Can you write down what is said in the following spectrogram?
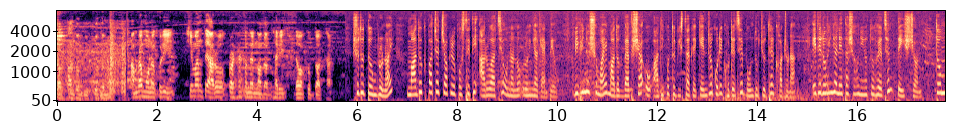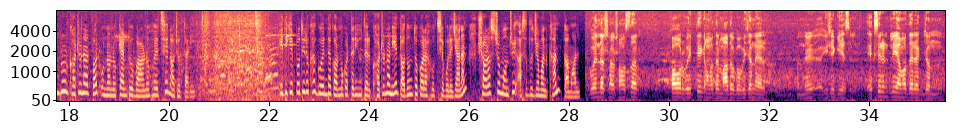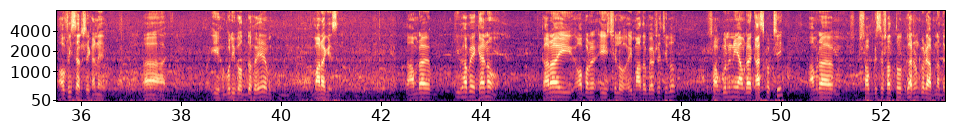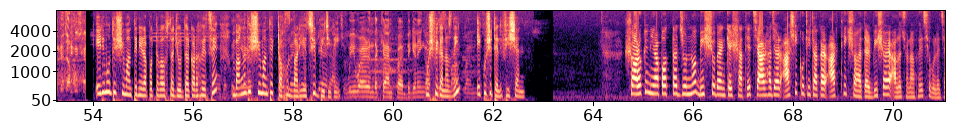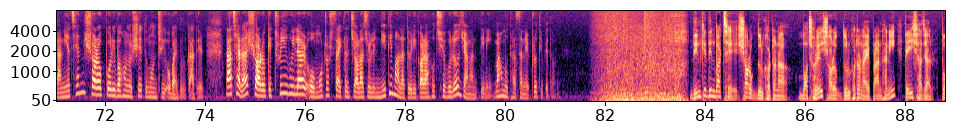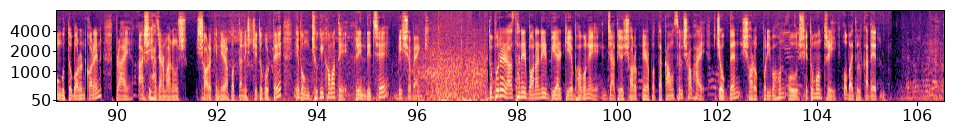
অত্যন্ত দুঃখজনক। আমরা মনে করি সীমান্তে আরও প্রশাসনের নজরদারি দেওয়া খুব দরকার। শুধু তুমরু নয় মাদক পাচার চক্রের উপস্থিতি আরও আছে অন্যান্য রোহিঙ্গা ক্যাম্পেও। বিভিন্ন সময়ে মাদক ব্যবসা ও আধিপত্য বিস্তারকে কেন্দ্র করে ঘটেছে বন্দুকযুদ্ধের ঘটনা। এতে রোহিঙ্গা নেতাসহ নিহত হয়েছেন তেইশ জন। তমরুর ঘটনার পর অন্যান্য ক্যাম্পেও বাড়ানো হয়েছে নজরদারি। এদিকে প্রতিরক্ষা গোয়েন্দা কর্মকর্তা নিহতের ঘটনা নিয়ে তদন্ত করা হচ্ছে বলে জানান স্বরাষ্ট্রমন্ত্রী আসাদুজ্জামান খান কামাল। গোয়েন্দা সংস্থার খবর ভিত্তিক আমাদের মাদক অভিযানের ইসে গিয়েছিলেন অ্যাক্সিডেন্টলি আমাদের একজন অফিসার সেখানে গুলিবদ্ধ হয়ে মারা গেছে তা আমরা কীভাবে, কেন, কারা এই অপার এই ছিল, এই মাদক ব্যবসা ছিল, সবগুলো নিয়ে আমরা কাজ করছি। আমরা সব কিছু সত্য উদ্ঘাটন করে আপনাদেরকে জানাব। এরই মধ্যে সীমান্তে নিরাপত্তা ব্যবস্থা জোরদার করা হয়েছে। বাংলাদেশ সীমান্তে টহল বাড়িয়েছে বিজিবি। মুশফিকা নাজনীন একুশে টেলিভিশন। সড়কে নিরাপত্তার জন্য বিশ্ব ব্যাংকের সাথে চার হাজার আশি কোটি টাকার আর্থিক সহায়তার বিষয়ে আলোচনা হয়েছে বলে জানিয়েছেন সড়ক পরিবহন ও সেতুমন্ত্রী ওবায়দুল কাদের। তাছাড়া সড়কে থ্রি হুইলার ও মোটরসাইকেল চলাচলের নীতিমালা তৈরি করা হচ্ছে বলেও জানান তিনি। মাহমুদ হাসানের প্রতিবেদন। দিনকে দিন বাড়ছে সড়ক দুর্ঘটনা। বছরে সড়ক দুর্ঘটনায় প্রাণহানি তেইশ হাজার। পঙ্গুত্ব বরণ করেন প্রায় আশি হাজার মানুষ। সড়কের নিরাপত্তা নিশ্চিত করতে এবং ঝুঁকি কমাতে ঋণ দিচ্ছে বিশ্বব্যাংক দুপুরে রাজধানীর বনানীর বিআরটিএ ভবনে জাতীয় সড়ক নিরাপত্তা কাউন্সিল সভায় যোগ দেন সড়ক পরিবহন ও সেতুমন্ত্রী ওবায়দুল কাদের।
